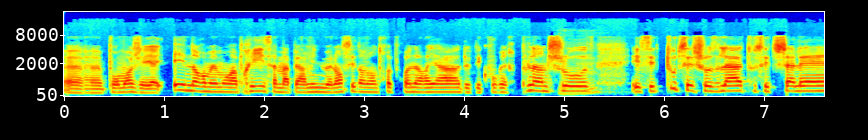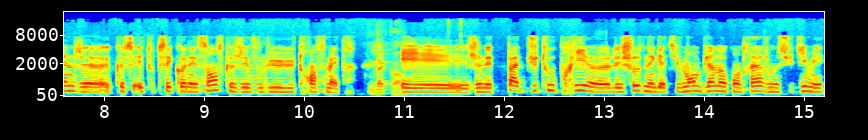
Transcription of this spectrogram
Euh, pour moi, j'ai énormément appris. Ça m'a permis de me lancer dans l'entrepreneuriat, de découvrir plein de choses. Mhm. Et c'est toutes ces choses-là, tous ces challenges euh, que, et toutes ces connaissances que j'ai voulu transmettre. Et je n'ai pas du tout pris euh, les choses négativement. Bien au contraire, je me suis dit, mais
